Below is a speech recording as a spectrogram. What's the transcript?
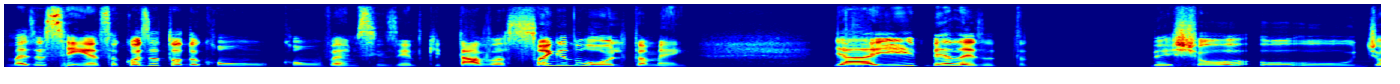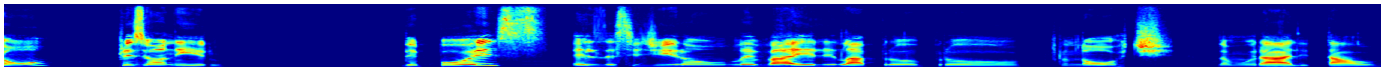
Mas assim, essa coisa toda com, com o Verme Cinzento, que tava sangue no olho também. E aí, beleza, deixou o, o John prisioneiro. Depois eles decidiram levar ele lá pro, pro, pro norte da muralha e tal.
